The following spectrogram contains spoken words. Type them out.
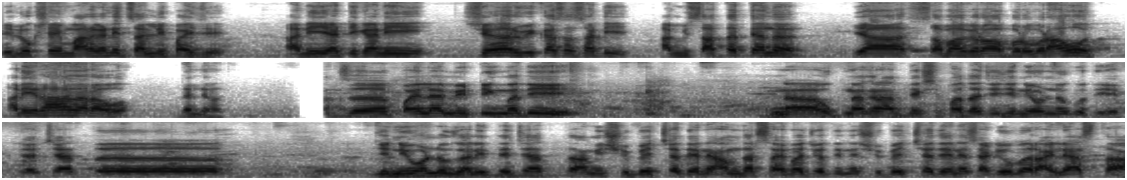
ही लोकशाही मार्गाने चालली पाहिजे. आणि या ठिकाणी शहर विकासासाठी आम्ही सातत्यानं या सभागृहाबरोबर आहोत आणि राहणार आहोत. धन्यवाद. आज पहिल्या मीटिंगमध्ये ना उपनगराध्यक्षपदाची जी निवडणूक होती त्याच्यात जी निवडणूक झाली त्याच्यात आम्ही शुभेच्छा देणे आमदार साहेबाच्या वतीने शुभेच्छा देण्यासाठी उभं राहिले असता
